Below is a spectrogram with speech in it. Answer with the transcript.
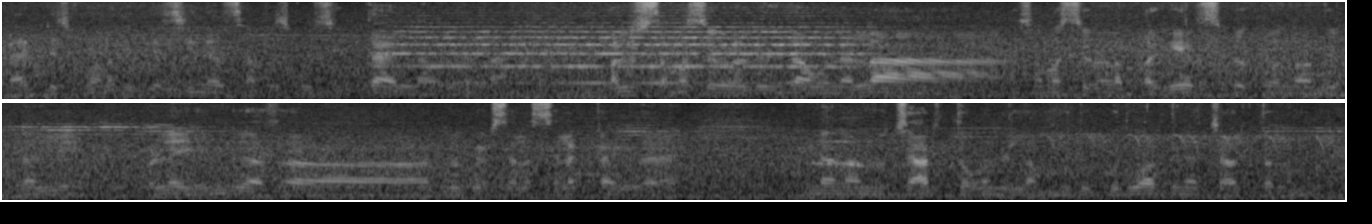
ಪ್ರಾಕ್ಟೀಸ್ ಮಾಡೋದಕ್ಕೆ ಸೀನಿಯರ್ಸ್ ಆಫೀಸ್ಗಳು ಸಿಗ್ತಾ ಇಲ್ಲ ಅವರೆಲ್ಲ. ಭಾಳಷ್ಟು ಸಮಸ್ಯೆಗಳಿಂದ ಅವನ್ನೆಲ್ಲ ಸಮಸ್ಯೆಗಳನ್ನ ಬಗೆಹರಿಸಬೇಕು ಅನ್ನೋ ನಿಟ್ಟಿನಲ್ಲಿ ಒಳ್ಳೆ ಯಂಗ್ ಅಡ್ವೊಕೇಟ್ಸ್ ಎಲ್ಲ ಸೆಲೆಕ್ಟ್ ಆಗಿದ್ದಾರೆ. ಇನ್ನು ನಾನು ಚಾರ್ಜ್ ತೊಗೊಂಡಿಲ್ಲ ಇದು ಬುಧವಾರ ದಿನ ಚಾರ್ಜ್ ತೊಗೊಂಡ್ಬೇಕು ಆ,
